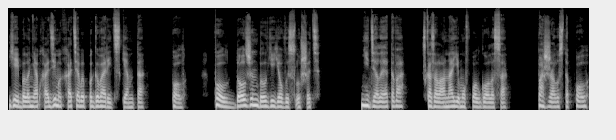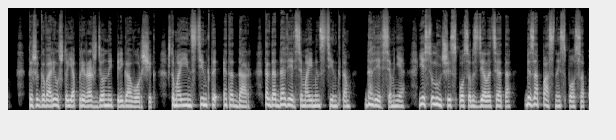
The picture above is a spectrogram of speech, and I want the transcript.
Ей было необходимо хотя бы поговорить с кем-то. Пол. Пол должен был ее выслушать. «Не делай этого», — сказала она ему в полголоса. «Пожалуйста, Пол, ты же говорил, что я прирожденный переговорщик, что мои инстинкты — это дар. Тогда доверься моим инстинктам, доверься мне. Есть лучший способ сделать это, безопасный способ».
